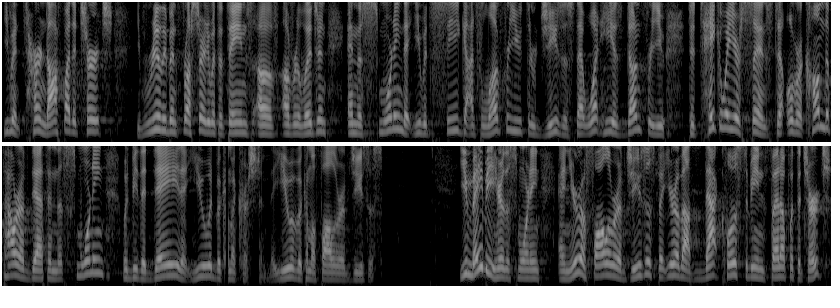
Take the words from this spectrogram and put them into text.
You've been turned off by the church. You've really been frustrated with the things of, of religion. And this morning, that you would see God's love for you through Jesus, that what He has done for you to take away your sins, to overcome the power of death. And this morning would be the day that you would become a Christian, that you would become a follower of Jesus. You may be here this morning and you're a follower of Jesus, but you're about that close to being fed up with the church.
